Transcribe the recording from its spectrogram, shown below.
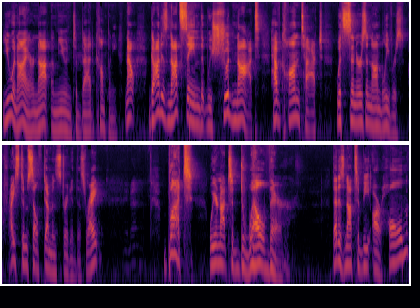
You and I are not immune to bad company. Now, God is not saying that we should not have contact with sinners and non believers. Christ himself demonstrated this, right? Amen. But we are not to dwell there. That is not to be our home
